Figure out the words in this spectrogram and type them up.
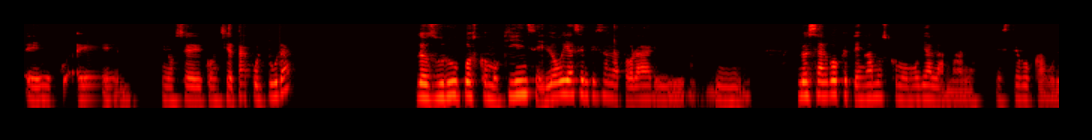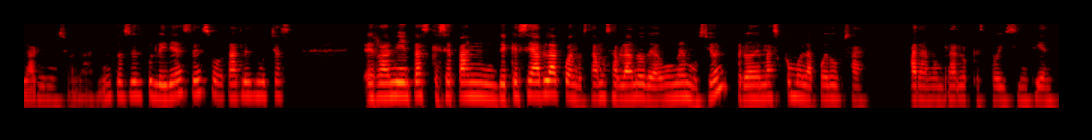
eh, eh, no sé, con cierta cultura, los grupos como 15 y luego ya se empiezan a atorar y, no es algo que tengamos como muy a la mano, este vocabulario emocional. Entonces, pues la idea es eso, darles muchas herramientas que sepan de qué se habla cuando estamos hablando de alguna emoción, pero además cómo la puedo usar para nombrar lo que estoy sintiendo.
